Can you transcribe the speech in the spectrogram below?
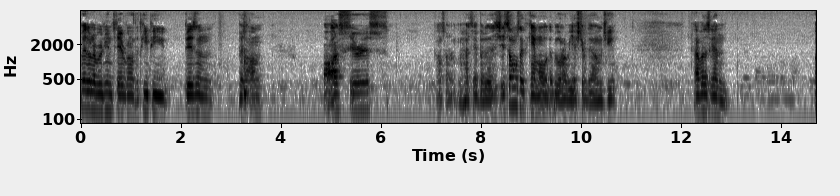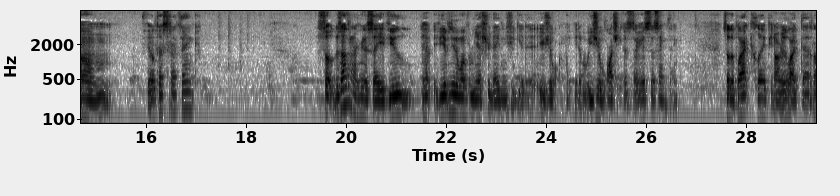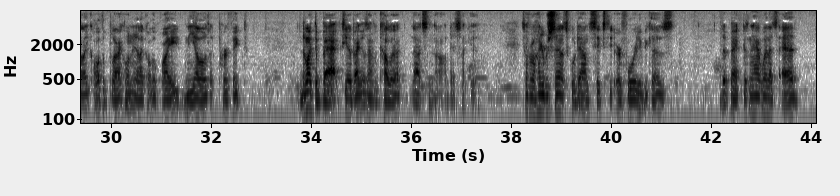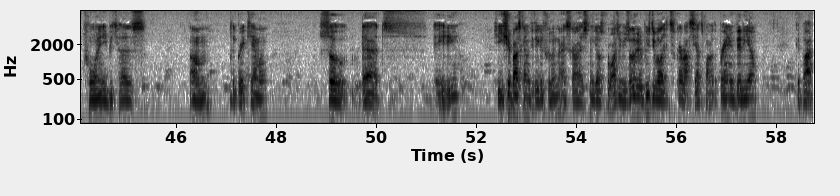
What we're doing today, we're going with the PP Bizon Bizon Osiris. I'm sorry how to say it, but it's, it's almost like the camo that we went over yesterday with the OMG. How about this gun? Um, field tested, I think. So there's nothing I'm gonna say. If you have, if you haven't seen the one from yesterday, then you should get it. You should get it. You should watch it because it's the same thing. So the black clip, you know, I really like that. I like all the black on it. I like all the white and the yellow is like perfect. I don't like the back. See, the back doesn't have a color. That, that's not. That's not good. So from 100%, let's go down 60 or 40 because the back doesn't have one. Let's add 20 because um the great camo. So that's 80. You should buy game if you think it's really nice, guys. Thank you guys for watching. If you enjoyed the video, please do a like and subscribe. I'll see you tomorrow with a brand new video. Goodbye.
